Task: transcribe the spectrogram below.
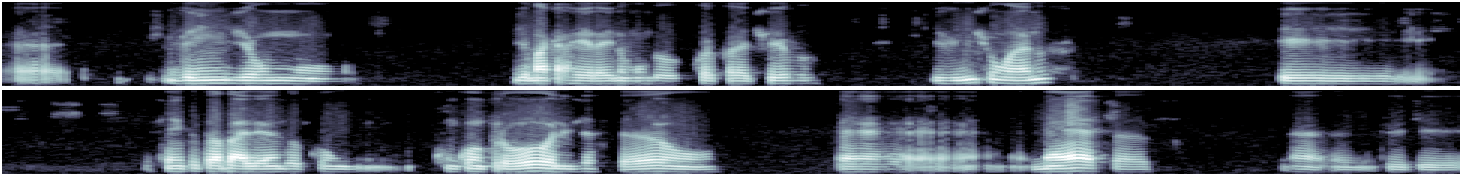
É... Vim de um, de uma carreira aí no mundo corporativo de 21 anos. E sempre trabalhando com, com controle, gestão, é, metas, né, de, de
